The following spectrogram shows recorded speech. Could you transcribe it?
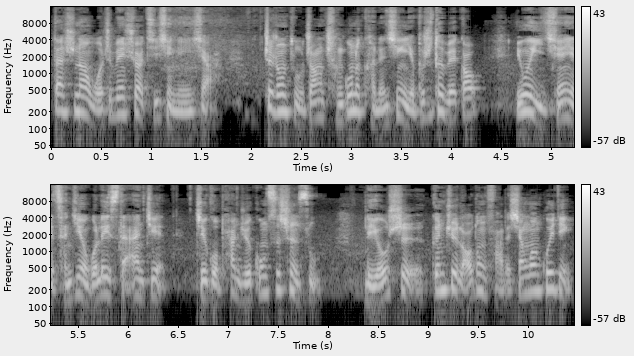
但是呢，我这边需要提醒您一下，这种主张成功的可能性也不是特别高，因为以前也曾经有过类似的案件，结果判决公司胜诉，理由是根据劳动法的相关规定。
